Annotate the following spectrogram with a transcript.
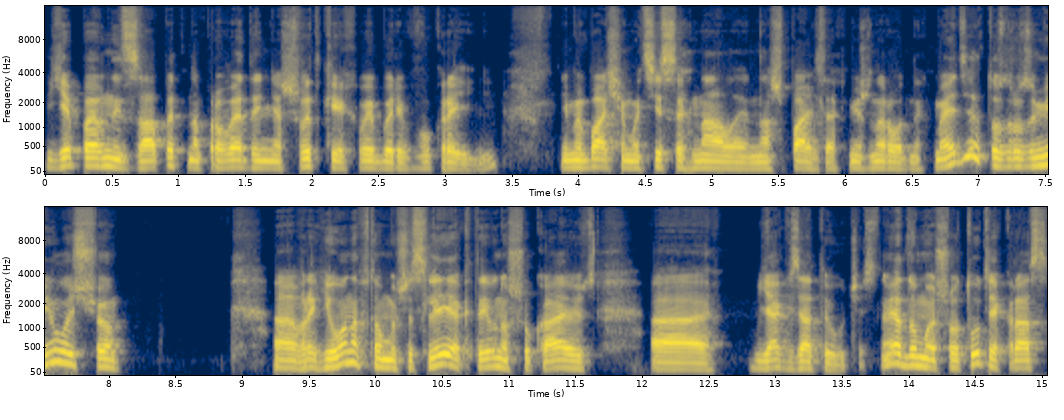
є певний запит на проведення швидких виборів в Україні, і ми бачимо ці сигнали на шпальтах міжнародних медіа, то зрозуміло, що е, в регіонах, в тому числі, активно шукають. Е, Як взяти участь? Ну, я думаю, що тут якраз,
